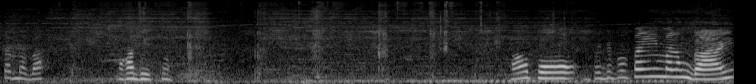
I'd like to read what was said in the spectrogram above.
Tama ba? Baka dito. Opo. Pwede po pa yung malunggay?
